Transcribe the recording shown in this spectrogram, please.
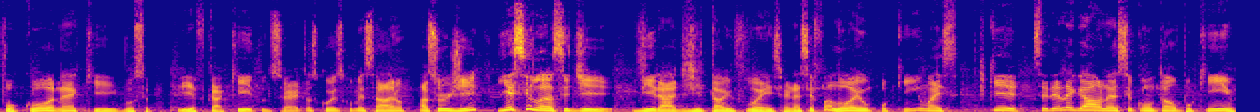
focou, né, que você ia ficar aqui, tudo certo, as coisas começaram a surgir. E esse lance de virar digital influencer, né? Você falou aí um pouquinho, mas acho que seria legal, né? Você contar um pouquinho.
